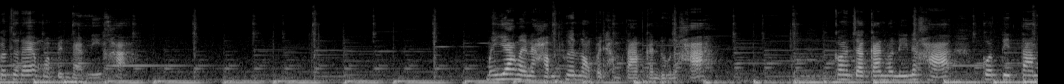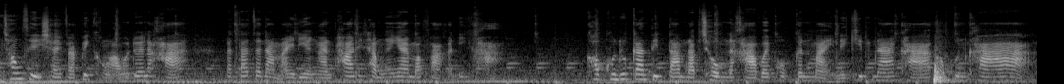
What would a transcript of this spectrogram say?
ก็จะได้ออกมาเป็นแบบนี้ค่ะ ไม่ยากเลยนะคะเพื่อนๆลองไปทำตามกันดูนะคะ ก่อนจากกันวันนี้นะคะ กดติดตามช่องสีชัยแฟบริกของเราไว้ด้วยนะคะและต้าจะนำไอเดียงานผ้าที่ทำง่าย ๆ มาฝากกันอีกค่ะ ขอบคุณทุกการติดตามรับชมนะคะ ไว้พบกันใหม่ในคลิปหน้าค่ะ ขอบคุณค่ะ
